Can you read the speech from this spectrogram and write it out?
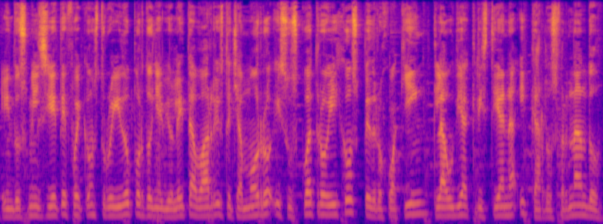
En 2007 fue construido por doña Violeta Barrios de Chamorro y sus cuatro hijos, Pedro Joaquín, Claudia, Cristiana y Carlos Fernando.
